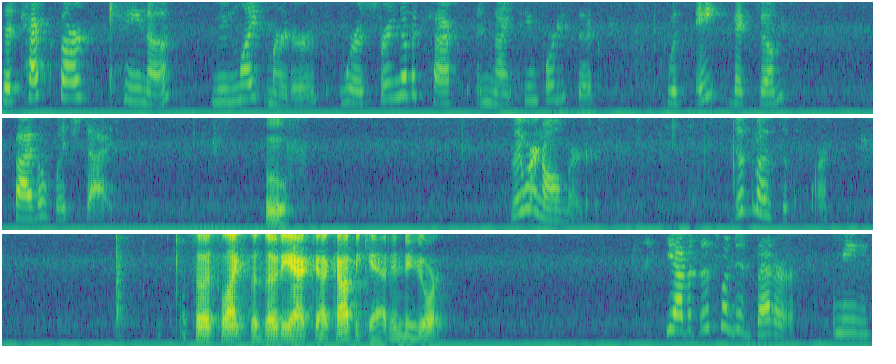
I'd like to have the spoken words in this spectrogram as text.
the Texarkana Moonlight Murders were a string of attacks in 1946 with eight victims, five of which died. oof So they weren't all murders. Just most of them were. so it's like the zodiac uh, copycat in new york Yeah, but this one did better. I mean,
